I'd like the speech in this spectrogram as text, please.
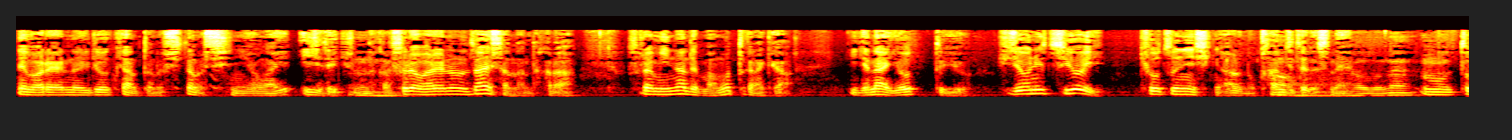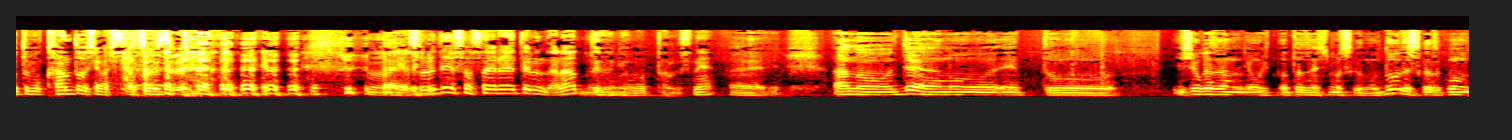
で我々の医療機関としての信用が維持できるんだから、それは我々の財産なんだからそれはみんなで守っていかなきゃいけないよという非常に強い共通認識があるのを感じてですね、ね。うん、とても感動しました。そうですうんはい、それで支えられてるんだなっていうふうに思ったんですね。はい、あのじゃああのえっと石岡さんにお尋ねしますけどもどうですか？この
